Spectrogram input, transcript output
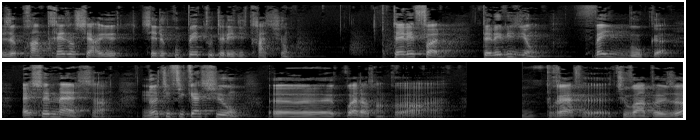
je prends très au sérieux, c'est de couper toutes les distractions. Téléphone, télévision, Facebook, SMS, notifications, euh, quoi d'autre encore? Bref, euh, tu vois un peu les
